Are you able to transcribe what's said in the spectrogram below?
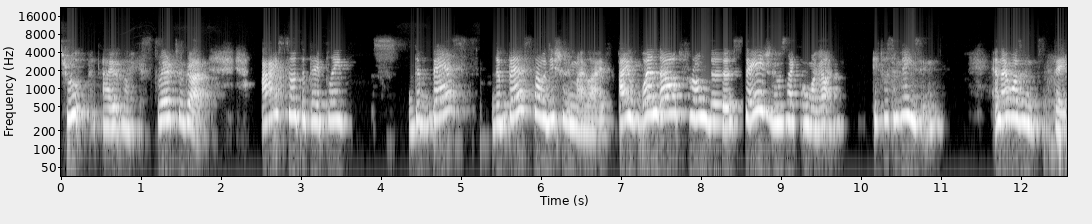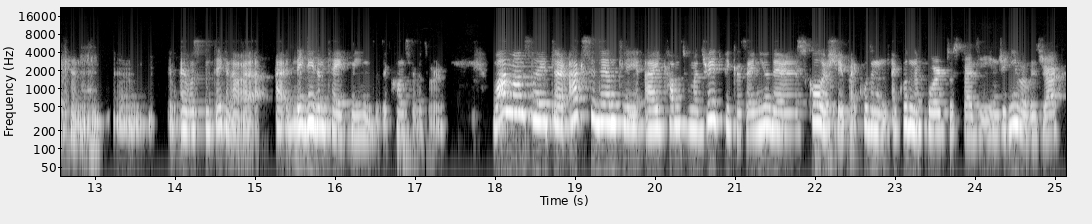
through. I, I swear to God, I thought that I played the best the best audition in my life. I went out from the stage and was like, oh my god, it was amazing, and I wasn't taken. Um, I wasn't taken. I, I, they didn't take me into the conservatory. One month later, accidentally, I come to Madrid because I knew their scholarship. I couldn't I couldn't afford to study in Geneva with Jacques.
